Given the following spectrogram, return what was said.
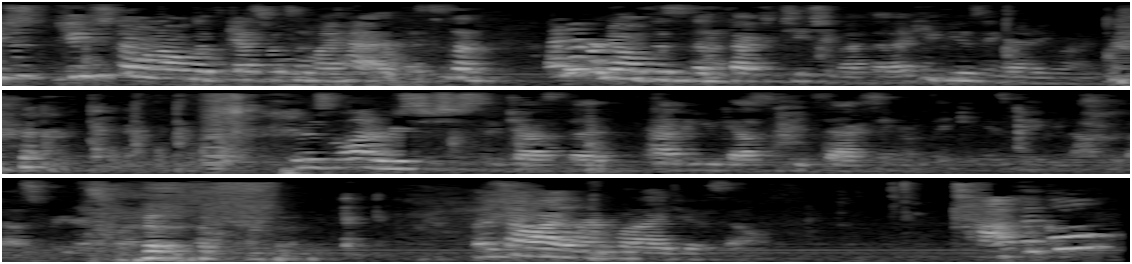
You just you just don't know what guess what's in my head. This is a I never know if this is an effective teaching method. I keep using it anyway. There's a lot of research to suggest that having you guess the exact same I'm thinking is maybe not the best for your question. That's how I learned what I do. So topical,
